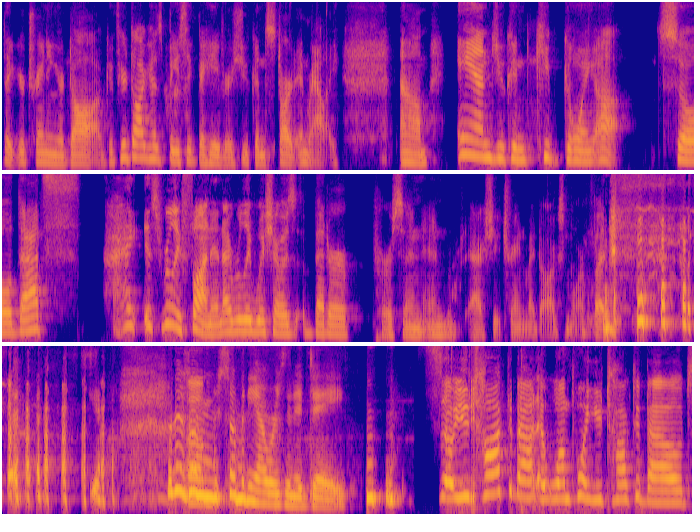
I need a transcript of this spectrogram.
that you're training your dog. If your dog has basic behaviors, you can start in rally, um, and you can keep going up. So that's I, it's really fun, and I really wish I was a better person and would actually train my dogs more. But yeah, but there's Um, only so many hours in a day. So you talked about at one point you talked about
